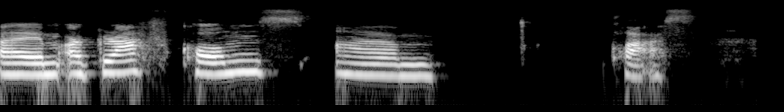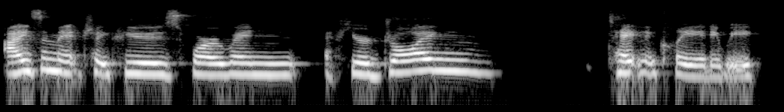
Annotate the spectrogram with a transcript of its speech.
um, our graph comms um, class, isometric views were when if you're drawing, technically anyway,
